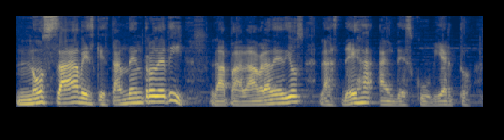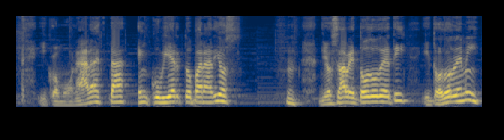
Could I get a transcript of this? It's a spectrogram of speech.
no sabes que están dentro de ti, la palabra de Dios las deja al descubierto. Y como nada está encubierto para Dios, Dios sabe todo de ti y todo de mí,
